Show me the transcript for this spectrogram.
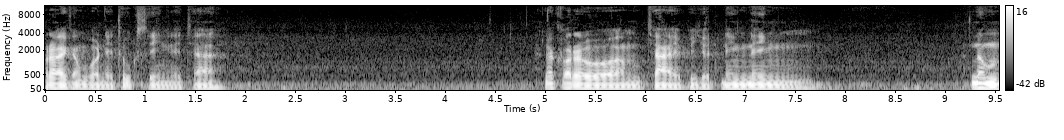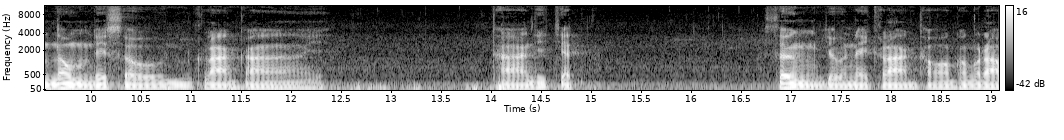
ไร้กังวลในทุกสิ่งนะจ๊ะ แล้วก็รวมใจไปหยุดนิ่ง ๆ นุ่มๆที่ศูนย์กลางกาย ฐานที่เจ็ด ซึ่งอยู่ในกลางท้องของเรา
